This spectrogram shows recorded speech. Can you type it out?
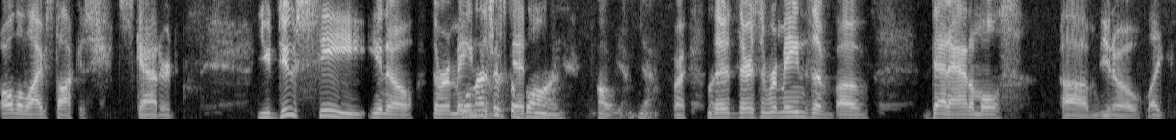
All the livestock is sh- scattered. You do see, you know, the remains. Well, not of just the barn. Oh yeah, yeah. Right. right. There, there's the remains of of dead animals. Um, you know, like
